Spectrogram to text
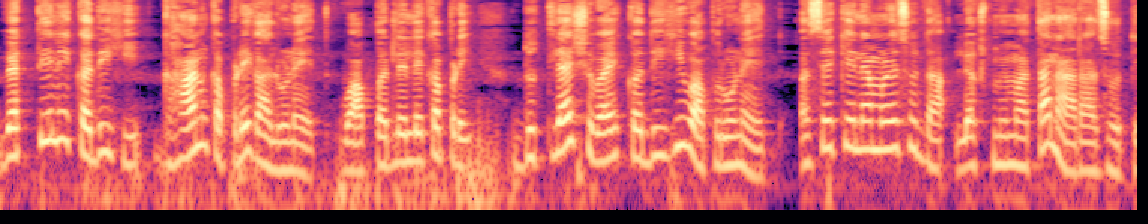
व्यक्तीने कधीही घाण कपडे घालू नयेत. वापरलेले कपडे धुतल्याशिवाय कधीही वापरू नयेत. असे केल्यामुळे सुद्धा लक्ष्मीमाता नाराज होते.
